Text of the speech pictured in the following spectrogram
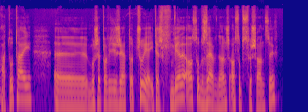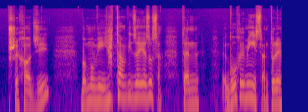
A tutaj e, muszę powiedzieć, że ja to czuję i też wiele osób z zewnątrz, osób słyszących przychodzi, bo mówi, ja tam widzę Jezusa. Ten głuchy ministrant, który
